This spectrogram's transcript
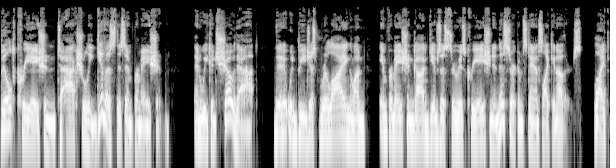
built creation to actually give us this information and we could show that, then it would be just relying on information God gives us through his creation in this circumstance, like in others. Like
